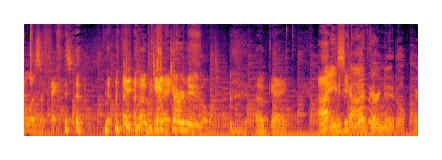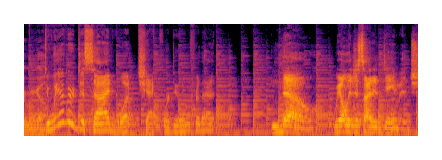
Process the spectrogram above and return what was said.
Bible is a feint. Get, Okay. get Gernoodled. Okay. Uh, Base did we ever- Gernoodle. Here we go. Do we ever decide what check we're doing for that? No, we only decided damage.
